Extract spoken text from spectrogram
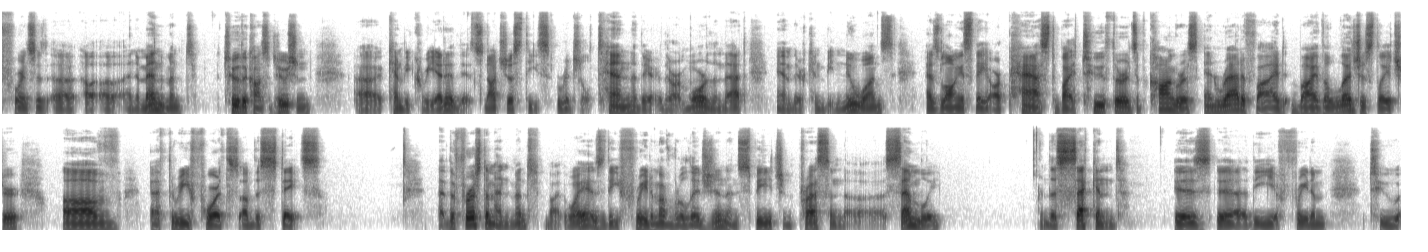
for instance, an amendment to the Constitution uh, can be created. It's not just these original 10, there, there are more than that, and there can be new ones, as long as they are passed by two thirds of Congress and ratified by the legislature of uh, three fourths of the states. Uh, the First Amendment, by the way, is the freedom of religion and speech and press and uh, assembly. The second is uh, the freedom to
